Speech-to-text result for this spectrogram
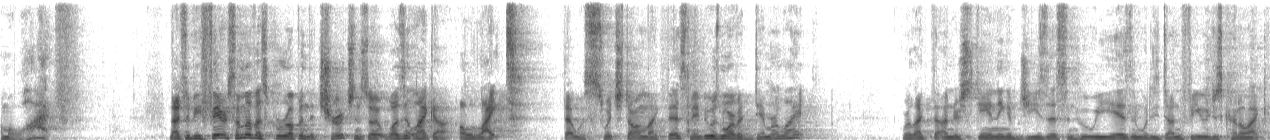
I'm alive. Now, to be fair, some of us grew up in the church, and so it wasn't like a, a light that was switched on like this. Maybe it was more of a dimmer light, where like the understanding of Jesus and who he is and what he's done for you just kind of like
